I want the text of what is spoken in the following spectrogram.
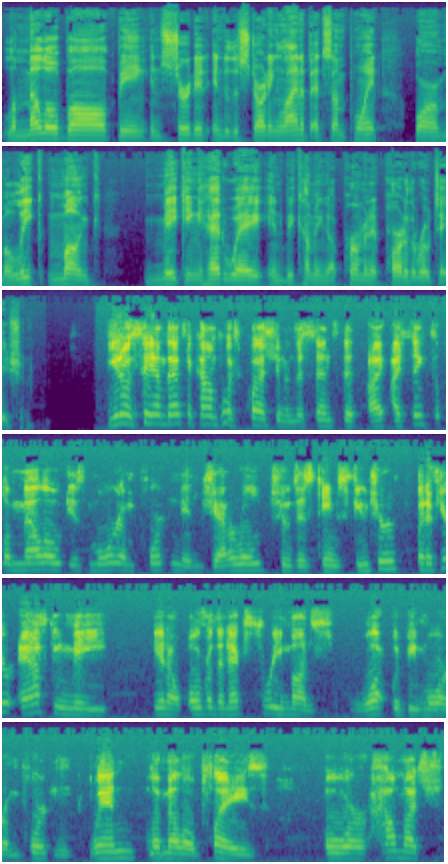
LaMelo Ball being inserted into the starting lineup at some point, or Malik Monk making headway in becoming a permanent part of the rotation? You know, Sam, that's a complex question in the sense that I, I think that LaMelo is more important in general to this team's future. But if you're asking me, you know, over the next three months, what would be more important when LaMelo plays or how much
